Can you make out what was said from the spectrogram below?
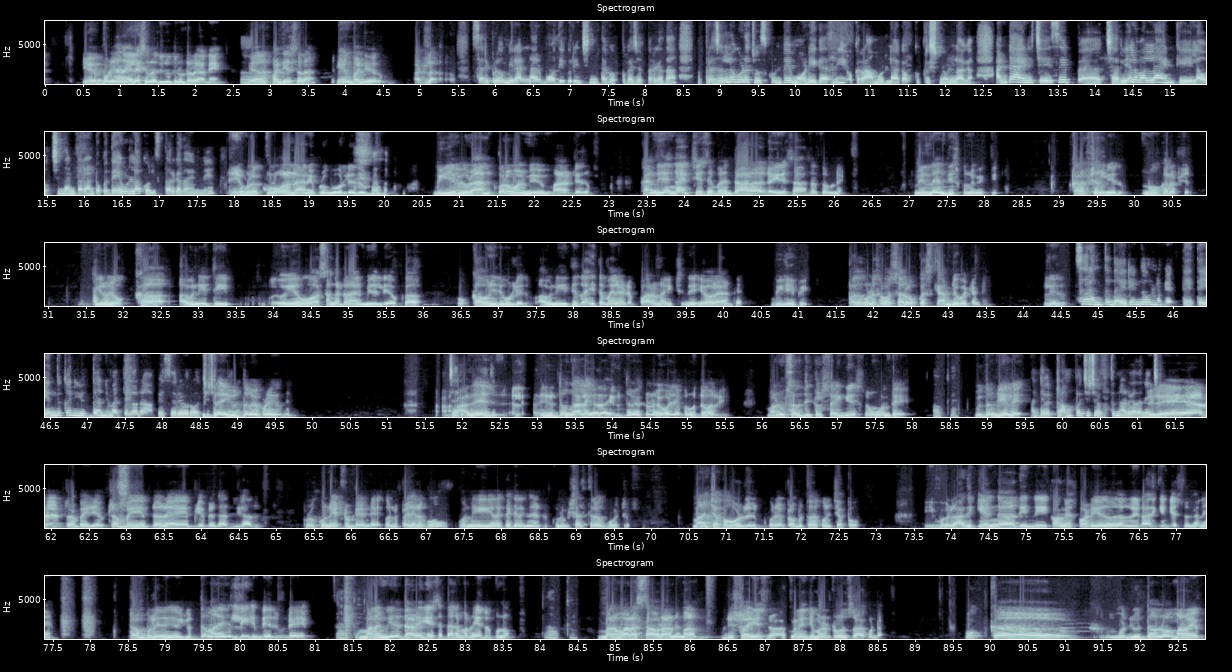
ఎప్పుడు ఎలక్షన్లో తిరుగుతుంటారు కానీ ఏమైనా పని చేస్తారా? ఏం పని చేయరు. అట్లా. సార్ ఇప్పుడు మీరు అన్నారు మోదీ గురించి ఇంత గొప్పగా చెప్పారు కదా. ప్రజల్లో కూడా చూసుకుంటే మోడీ గారిని ఒక రాముడు లాగా ఒక కృష్ణుడు లాగా అంటే ఆయన చేసే చర్యల వల్ల ఆయనకి ఇలా వచ్చిందంటారా? అంటే ఒక దేవుడిలా కొలుస్తారు కదా ఆయన్ని. దేవుడు కొలవాలని ఆయన ఎప్పుడు కోరలేదు. బీజేపీ కూడా ఆయన కొలవని మేము మానట్లేదు కానీ నిజంగా ఆయన చేసే పని ధార ధైర్య సాహసతలు ఉన్నాయి. నిర్ణయం తీసుకున్న వ్యక్తి. కరప్షన్ లేదు. నో కరప్షన్ ఈరోజు ఒక్క అవినీతి ఏ సంఘటన ఆయన మీద లేదు. ఒక్క ఒక్క అవినీతి కూడా లేదు. అవినీతి రహితమైన పాలన ఇచ్చింది ఎవరంటే బీజేపీ. పదకొండు సంవత్సరాలు ఒక్క స్కామ్ చూపెట్టంటే లేదు. సార్ అంత ధైర్యంగా ఉన్న వ్యక్తి అయితే ఎందుకని యుద్ధాన్ని మధ్యలోనే ఆపేశారు? ఎవరో వచ్చి యుద్ధం ఎప్పుడైంది? అదే. యుద్ధం కాలే కదా. యుద్ధం ఎక్కడ? ఎవరు చెప్పిన యుద్ధం అని మనం సర్జికల్ స్ట్రైక్ చేసినాము అంతే. యుద్ధం చేయలే. అంటే ట్రంప్ వచ్చి చెప్తున్నాడు కదా ఇదే ట్రంప్ ట్రంప్ ఏం చెప్తానే ఏం చెప్పేది కాదు ఇది కాదు. ఇప్పుడు కొన్ని ఎట్లుంటాయంటే కొన్ని ప్రజలకు కొన్ని వెనక జరిగిన కొన్ని విషయాలు తెలియకపోవచ్చు. మనం చెప్పకూడదు. కొన్ని ప్రభుత్వాలు కొన్ని చెప్పవు. ఇప్పుడు రాజకీయంగా దీన్ని కాంగ్రెస్ పార్టీ ఏదో దాన్ని రాజకీయం చేస్తుంది కానీ ట్రంప్ లేదు యుద్ధం అనేది లేని లేదు ఉండే మన మీద దాడి చేస్తే దాన్ని మనం ఎదుర్కొన్నాం. మనం వాళ్ళ స్థావరాన్ని మనం డిస్ట్రాయ్ చేసినాం. అక్కడి నుంచి మన డ్రోన్స్ రాకుండా. ఒక్క యుద్ధంలో మనం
